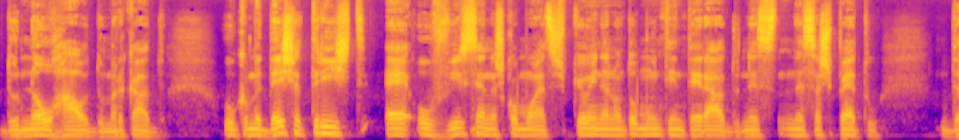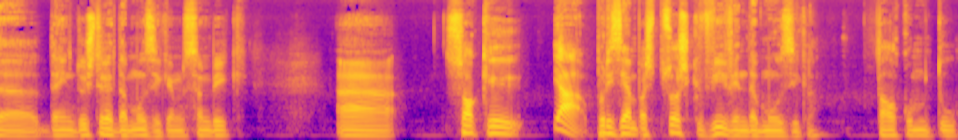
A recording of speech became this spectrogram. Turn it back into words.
do know-how do mercado. O que me deixa triste é ouvir cenas como essas, porque eu ainda não estou muito inteirado nesse, nesse aspecto da, da indústria da música em Moçambique. Ah, só que, yeah, por exemplo, as pessoas que vivem da música, tal como tu,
